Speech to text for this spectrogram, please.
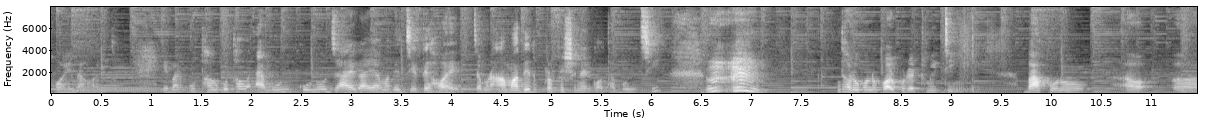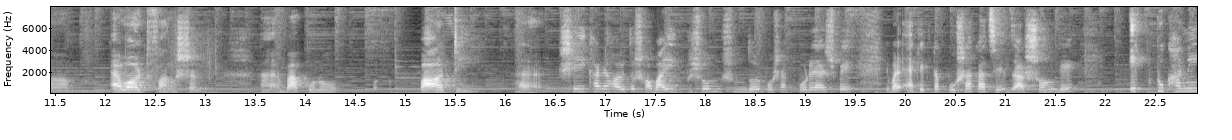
হয় না হয়তো। এবার কোথাও কোথাও এমন কোনো জায়গায় আমাদের যেতে হয়, যেমন আমাদের প্রফেশনের কথা বলছি, ধরো কোনো কর্পোরেট মিটিং বা কোনো অ্যাওয়ার্ড ফাংশন হ্যাঁ বা কোনো পার্টি হ্যাঁ সেইখানে হয়তো সবাই ভীষণ সুন্দর পোশাক পরে আসবে। এবার এক একটা পোশাক আছে যার সঙ্গে একটুখানি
